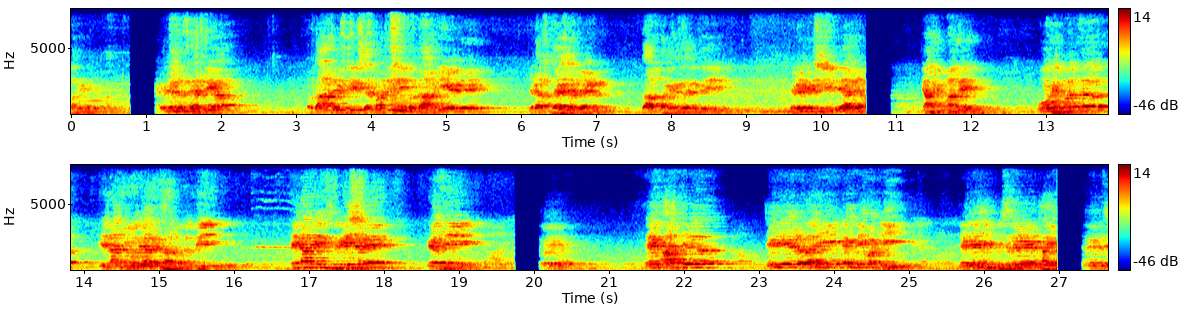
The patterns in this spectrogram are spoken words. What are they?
ਆਗੇ ਦੱਸਿਆ ਸੀਗਾ, ਪ੍ਰਧਾਨ ਜੀ ਸ਼ਰਮਾ ਜੀ ਦੀ ਪ੍ਰਧਾਨਗੀ ਹੇਠ ਜਿਹੜਾ ਸਪੈਸ਼ਲ ਦਿਨ ਦਾ ਭਗਤ ਸਿੰਘ ਜੀ ਜਿਹੜੇ ਕਿ ਸ਼ਹੀਦ ਆ ਜਾਂ ਹਿੰਮਤ ਹੈ ਉਹ ਹਿੰਮਤ ਇਹਨਾਂ ਯੋਧਿਆਂ ਨੇ ਸਾਨੂੰ ਦਿੱਤੀ ਇਹਨਾਂ ਦੀ ਇਨਸਪੀਰੇਸ਼ਨ ਹੈ ਕਿ ਅਸੀਂ ਤੇ ਅੱਜ ਜਿਹੜੀ ਇਹ ਲੜਾਈ ਇੰਨੀ ਵੱਡੀ, ਜਿਹੜੀ ਅਸੀਂ ਪਿਛਲੇ 28 ਵਿੱਚ,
